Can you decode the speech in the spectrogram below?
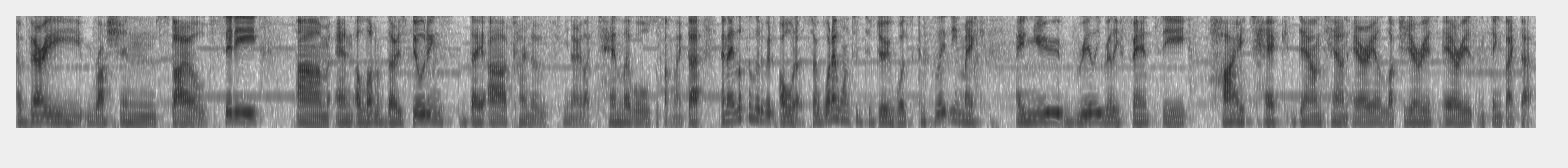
a very Russian style city. Um, and a lot of those buildings, they are kind of, you know, like 10 levels or something like that. And they look a little bit older. So what I wanted to do was completely make a new, really, really fancy high-tech downtown area, luxurious areas and things like that.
